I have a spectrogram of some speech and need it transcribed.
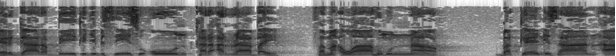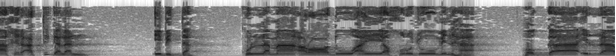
إرجاء ربي كجبسي سؤون كرأرابي فمأواهم النار. بكين إسان آخر أتقلا إبدة. كلما أرادوا أن يخرجوا منها hoggaa irraa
